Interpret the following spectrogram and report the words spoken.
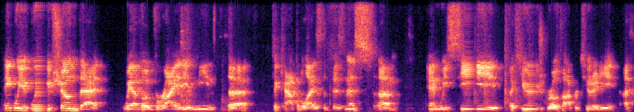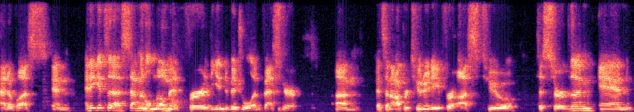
I think we, we've shown that we have a variety of means to, to capitalize the business. Um, and we see a huge growth opportunity ahead of us. And I think it's a seminal moment for the individual investor. Um, it's an opportunity for us to to serve them and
